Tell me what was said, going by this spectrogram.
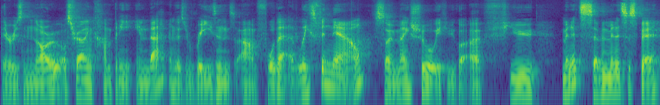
There is no Australian company in that, and there's reasons um, for that, at least for now. So make sure if you've got a few minutes, seven minutes to spare,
